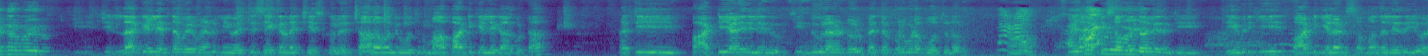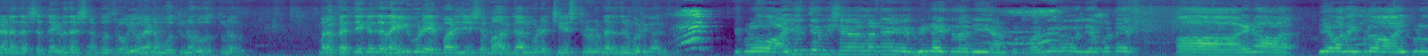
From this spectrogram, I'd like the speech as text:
ఎందరు పోయారు ఈ జిల్లాకి వెళ్ళి ఎంత పోయిన మేమైతే సేకరణ చేసుకోలేదు. చాలా మంది పోతున్నారు. మా పార్టీకి వెళ్ళే కాకుండా ప్రతి పార్టీ అనేది లేదు. హిందువులు అనేటోళ్ళు ప్రతి ఒక్కరు కూడా పోతున్నారు. పార్టీకి ఇప్పుడు సంబంధం లేదు దేవుడికి పార్టీకి ఎలాంటి సంబంధం లేదు. ఎవరైనా దర్శన దైవ దర్శనం కోసం ఎవరైనా పోతున్నారు వస్తున్నారు. మనం ప్రత్యేకంగా రైలు కూడా ఏర్పాటు చేసే మార్గాలు కూడా చేస్తున్నాడు నరేంద్ర మోడీ గారు. ఇప్పుడు అయోధ్య విషయాలంటే విన్ అవుతుందని అనుకుంటారా మీరు? లేకపోతే ఆయన ఏమైనా ఇప్పుడు ఇప్పుడు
